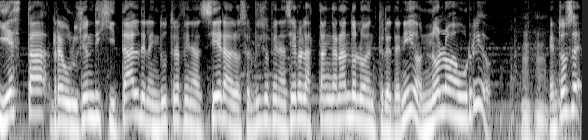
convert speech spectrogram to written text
Y esta revolución digital de la industria financiera, de los servicios financieros, la están ganando los entretenidos, no los aburridos. Entonces,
